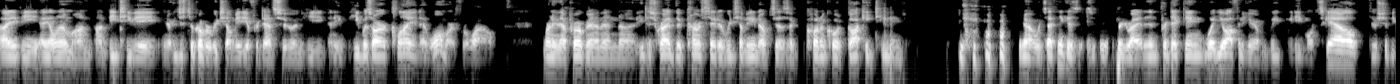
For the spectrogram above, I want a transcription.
IAB ALM on, on Beet.TV. You know, he just took over retail media for Dentsu, and he and he, he was our client at Walmart for a while, running that program. And uh, he described the current state of retail media networks as a quote unquote gawky teenager. you know, which I think is, is, pretty right. And predicting what you often hear: we, we need more scale. There should be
